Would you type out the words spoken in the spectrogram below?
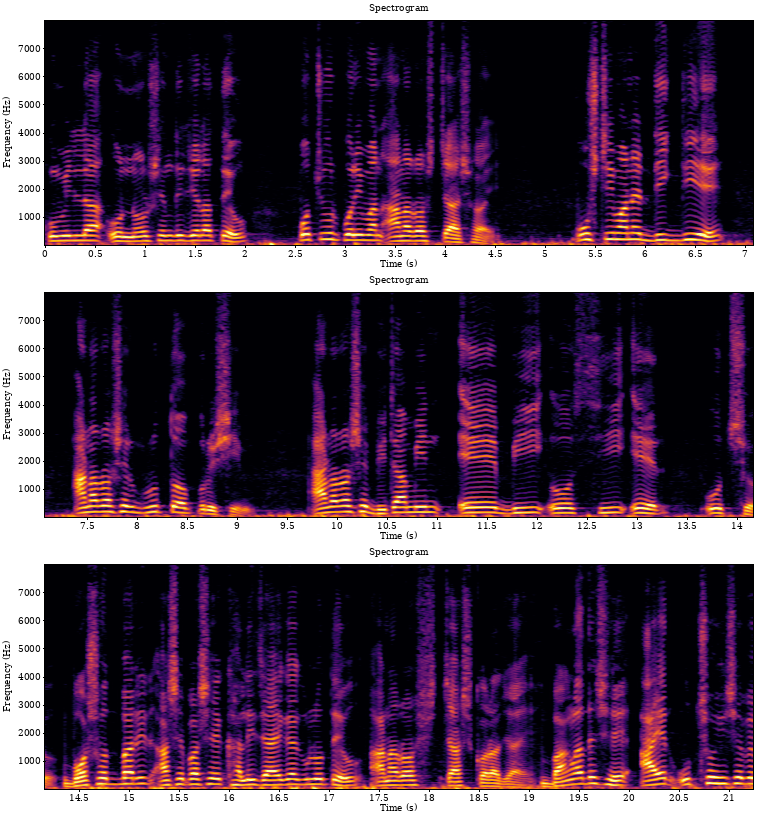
কুমিল্লা ও নরসিংদী জেলাতেও প্রচুর পরিমাণ আনারস চাষ হয়। পুষ্টিমানের দিক দিয়ে আনারসের গুরুত্ব অপরিসীম। আনারসে ভিটামিন এ বি ও সি এর উৎস। বসতবাড়ির আশেপাশে খালি জায়গাগুলোতেও আনারস চাষ করা যায়। বাংলাদেশে আয়ের উৎস হিসেবে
